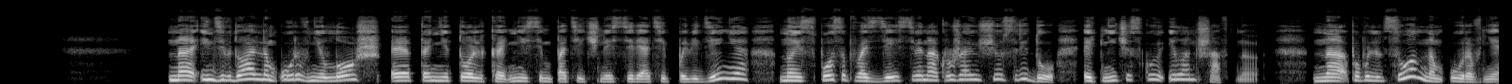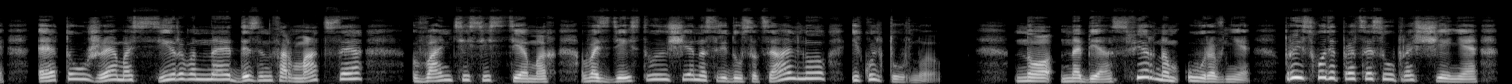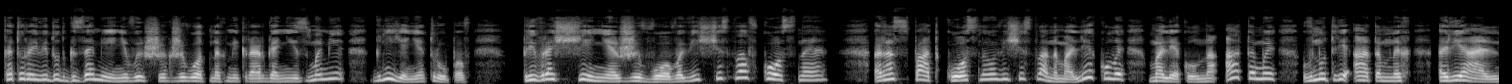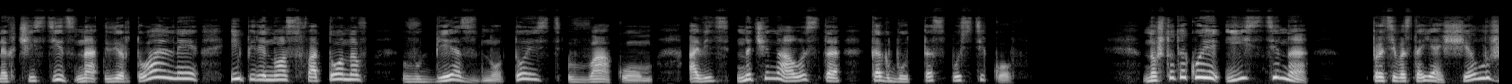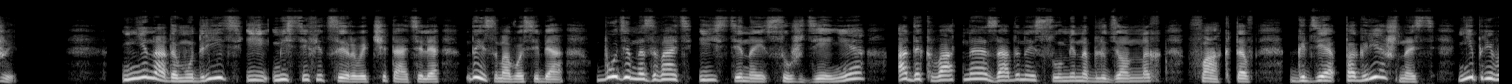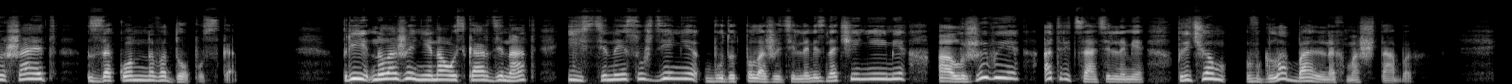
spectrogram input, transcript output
На индивидуальном уровне ложь — это не только несимпатичный стереотип поведения, но и способ воздействия на окружающую среду, этническую и ландшафтную. На популяционном уровне это уже массированная дезинформация в антисистемах, воздействующая на среду социальную и культурную. Но на биосферном уровне происходят процессы упрощения, которые ведут к замене высших животных микроорганизмами, гниения трупов, превращение живого вещества в костное, распад костного вещества на молекулы, молекул на атомы, внутриатомных реальных частиц на виртуальные и перенос фотонов в бездну, то есть в вакуум, а ведь начиналось-то как будто с пустяков. Но что такое истина, противостоящая лжи? Не надо мудрить и мистифицировать читателя, да и самого себя. Будем называть истиной суждение, адекватное заданной сумме наблюденных фактов, где погрешность не превышает законного допуска. При наложении на ось координат истинные суждения будут положительными значениями, а лживые — отрицательными, причем в глобальных масштабах.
